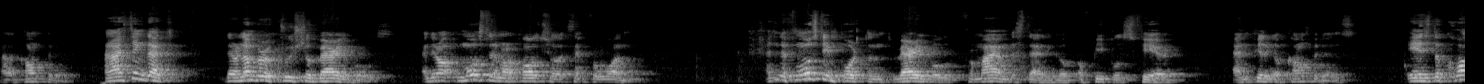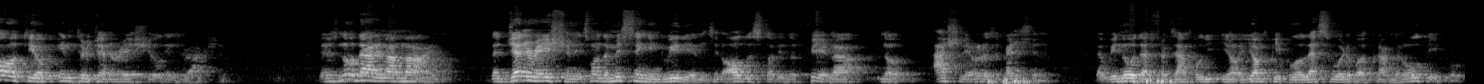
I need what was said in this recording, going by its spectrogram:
uh, confident? And I think that there are a number of crucial variables, and are, most of them are cultural except for one. I think the most important variable, from my understanding of, of people's fear and feeling of confidence, is the quality of intergenerational interaction. There's no doubt in my mind that generation is one of the missing ingredients in all the studies of fear. Now, know, Ashley and others have mentioned that we know that, for example, you know, young people are less worried about crime than old people.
